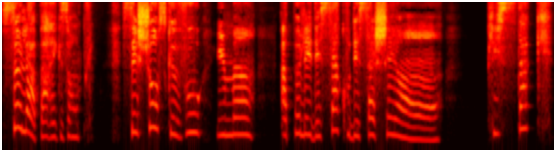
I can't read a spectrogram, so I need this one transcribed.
Cela, par exemple, ces choses que vous, humains, appelez des sacs ou des sachets en plistac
